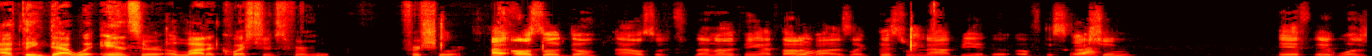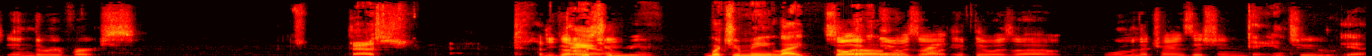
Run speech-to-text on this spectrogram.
I think that would answer a lot of questions for me, for sure. I also don't. I also another thing I thought Yeah. about is like this would not be a, of discussion if it was in the reverse. That's You go. What you mean? What you mean? Like, So if uh, there was a if there was a woman that transitioned Damn. to yeah.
